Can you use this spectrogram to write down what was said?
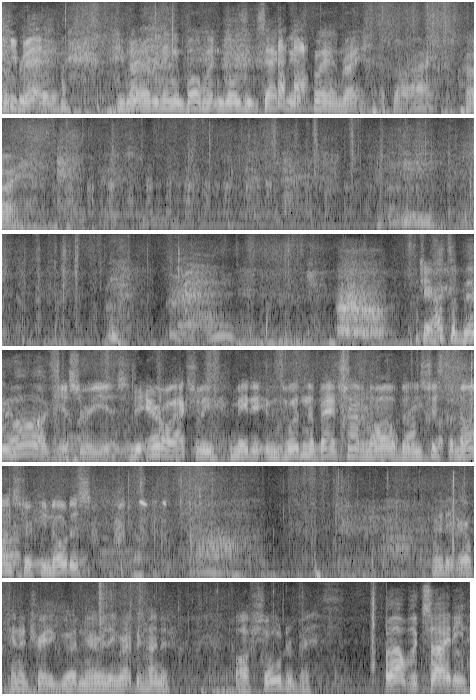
I You bet. appreciate it. Not everything in bow hunting goes exactly as planned, right? That's all right. All right. There. That's a big hog. Yes, sir, he is. The arrow actually made it. It was, wasn't a bad shot at all, but he's just a monster. If you notice, where the arrow penetrated good and everything, right behind the off shoulder. But Well, that was exciting.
